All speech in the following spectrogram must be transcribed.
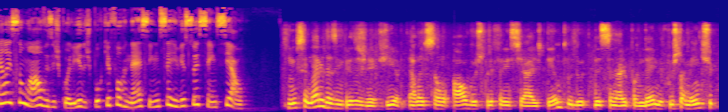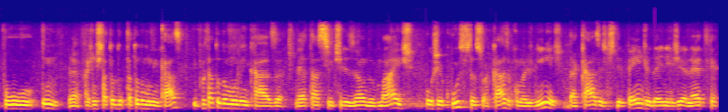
elas são alvos escolhidos porque fornecem um serviço essencial. No cenário das empresas de energia, elas são alvos preferenciais dentro do, desse cenário pandêmico, justamente por um, né, a gente está todo, tá todo mundo em casa e por estar tá todo mundo em casa, né, tá se utilizando mais os recursos da sua casa, como as linhas da casa, a gente depende da energia elétrica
